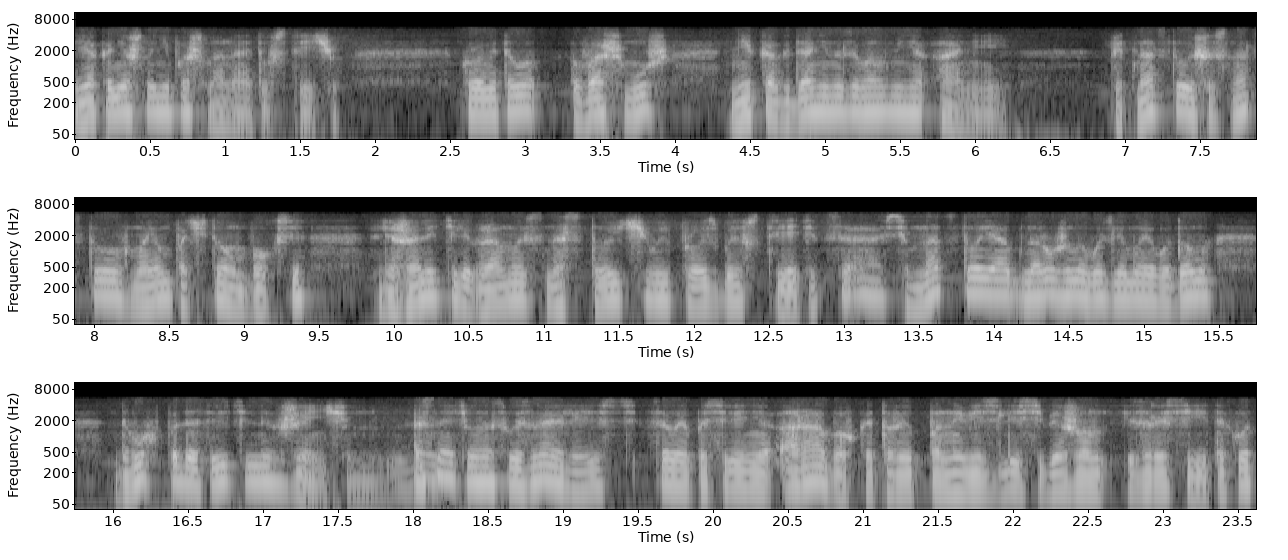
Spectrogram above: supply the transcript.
Я, конечно, не пошла на эту встречу. Кроме того, ваш муж никогда не называл меня Аней. 15 и 16 в моем почтовом боксе лежали телеграммы с настойчивой просьбой встретиться, а 17 я обнаружила возле моего дома двух подозрительных женщин. А знаете, у нас в Израиле есть целое поселение арабов, которые понавезли себе жен из России. Так вот,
